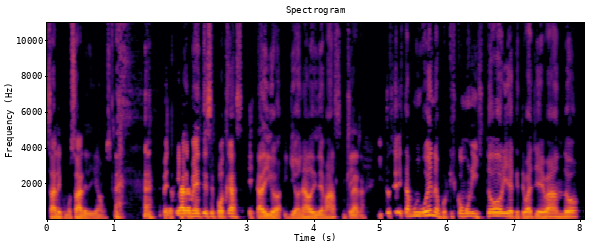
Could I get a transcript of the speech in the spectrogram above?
sale como sale, digamos. Pero claramente ese podcast está gui- guionado y demás. Claro. Y Entonces está muy bueno porque es como una historia que te va llevando.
